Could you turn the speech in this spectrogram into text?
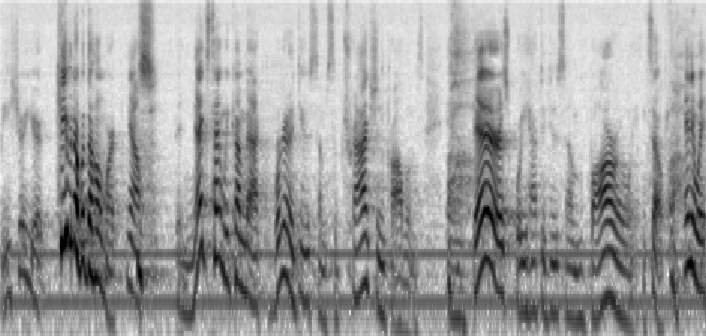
Be sure you're keeping up with the homework. Now, the next time we come back, we're going to do some subtraction problems. And there's where you have to do some borrowing. So anyway,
